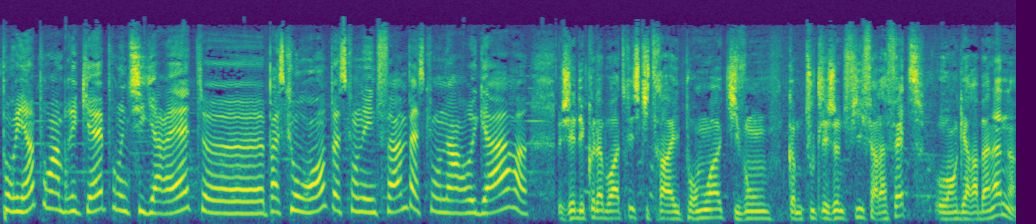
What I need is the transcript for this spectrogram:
Pour rien, pour un briquet, pour une cigarette, euh, parce qu'on rentre, parce qu'on est une femme, parce qu'on a un regard. J'ai des collaboratrices qui travaillent pour moi, qui vont, comme toutes les jeunes filles, faire la fête au hangar à bananes,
